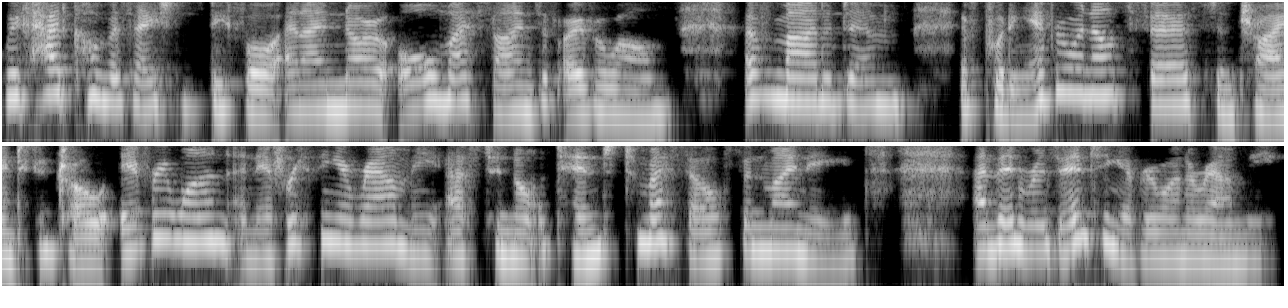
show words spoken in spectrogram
We've had conversations before, and I know all my signs of overwhelm, of martyrdom, of putting everyone else first and trying to control everyone and everything around me as to not tend to myself and my needs, and then resenting everyone around me.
